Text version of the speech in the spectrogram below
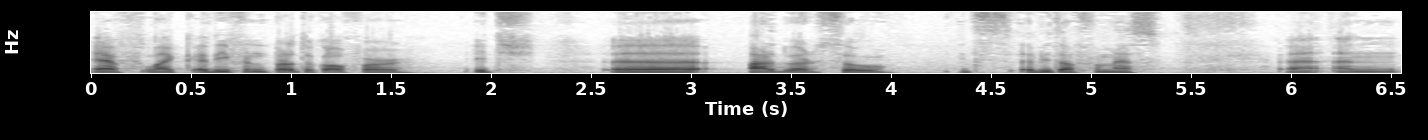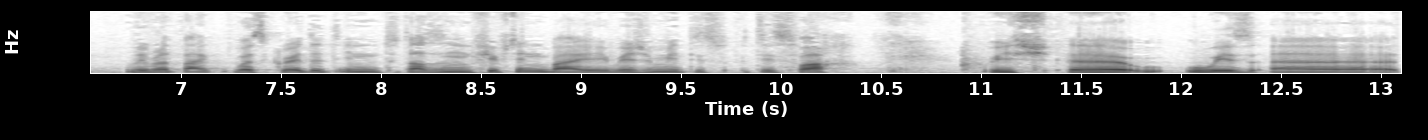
have like a different protocol for each hardware, so it's a bit of a mess. Uh, and libratbag was created in 2015 by Benjamin Tissoires, which uh, who is uh,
